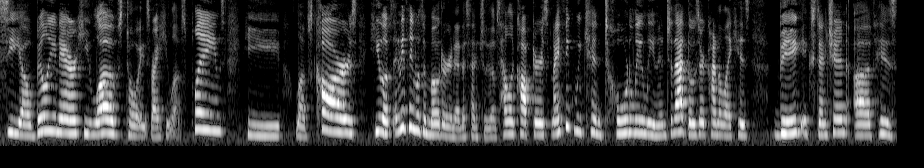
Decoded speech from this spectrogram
CEO billionaire. He loves toys, right? He loves planes, he loves cars, he loves anything with a motor in it, essentially. He loves helicopters. And I think we can totally lean into that. Those are kind of like his big extension of his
